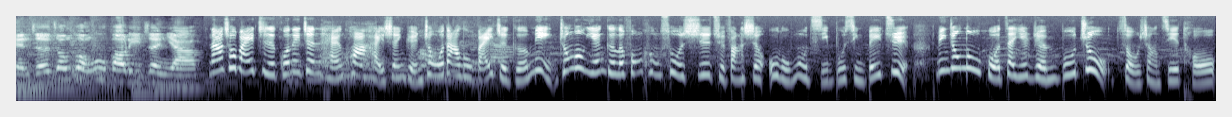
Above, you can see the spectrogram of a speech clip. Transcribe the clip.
谴责中共误暴力镇压，拿出白纸，国内政坛跨海声援中国大陆“白纸革命”。中共严格的封控措施，却发生乌鲁木齐不幸悲剧，民众怒火再也忍不住走上街头。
